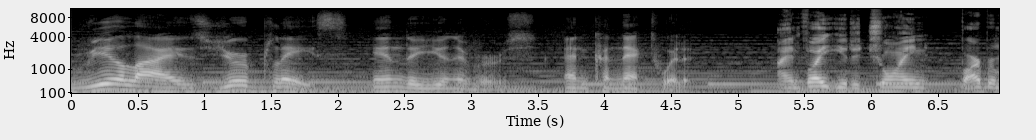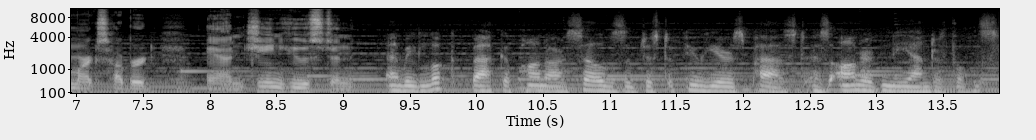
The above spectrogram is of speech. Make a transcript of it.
Realize your place in the universe and connect with it. I invite you to join Barbara Marx Hubbard and Jean Houston. And we look back upon ourselves of just a few years past as honored Neanderthals.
